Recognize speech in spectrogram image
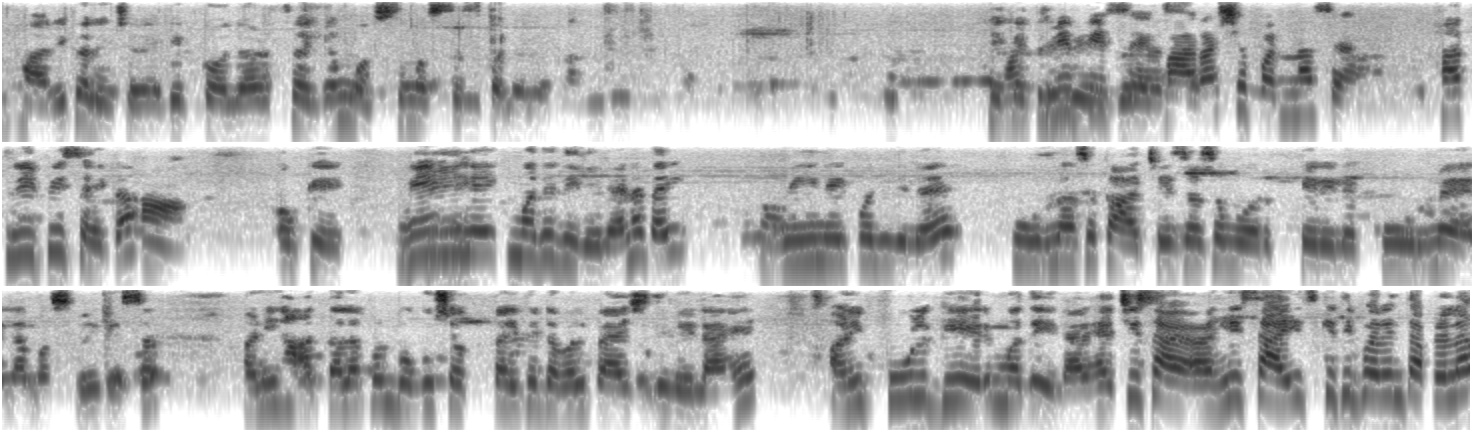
भारी कलेक्शन आहे. कलर एकदम मस्त मस्तच कलर आहे. हे थ्री पीस आहे. बाराशे पन्नास आहे. हा थ्री पीस आहे का? हा. ओके वी नेकमध्ये दिलेलं आहे ना ताई? वी नेकमध्ये दिलंय पूर्ण असं काचेचं असं वर्क केलेलं आहे. पूर्ण याला मस्त असं आणि हाताला पण बघू शकता इथे डबल पॅच दिलेला आहे. आणि फुल घेरमध्ये येणार. ह्याची हे साईज किती पर्यंत आपल्याला?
